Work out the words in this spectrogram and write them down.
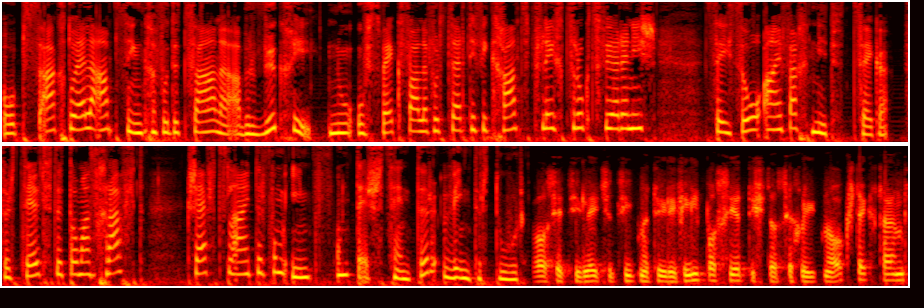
Ob das aktuelle Absinken der Zahlen aber wirklich nur aufs Wegfallen der Zertifikatspflicht zurückzuführen ist, sei so einfach nicht zu sagen, erzählt der Thomas Kraft, Geschäftsleiter vom Impf- und Testcenter Winterthur. Was jetzt in letzter Zeit natürlich viel passiert ist, dass sich Leute noch angesteckt haben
